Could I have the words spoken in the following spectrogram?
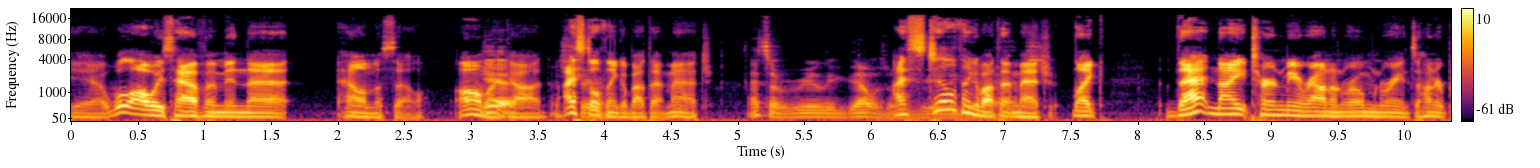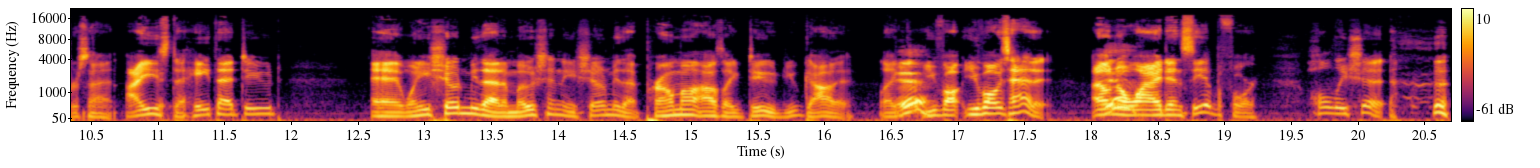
Yeah, we'll always have him in that Hell in a Cell. Oh my Yeah, god, I still true. think about that match. That's a really that was. I I still think about that match. Like that night turned me around on Roman Reigns 100. percent I used to hate that dude, and when he showed me that emotion, he showed me that promo. I was like, dude, you got it. Like Yeah. you've you've always had it. I don't know why I didn't see it before. Holy shit.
